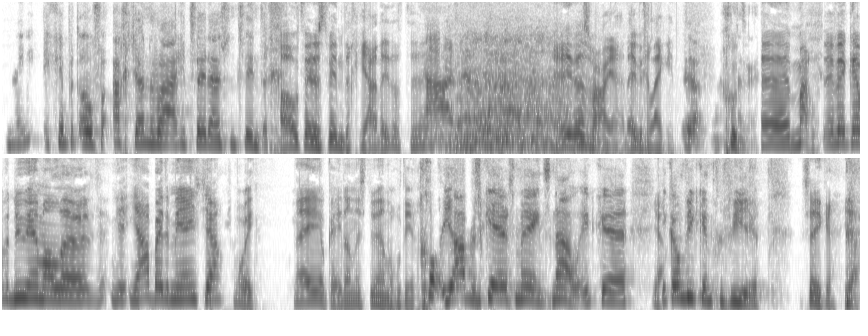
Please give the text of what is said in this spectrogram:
Nee, ik heb het over 8 januari 2020. Oh, 2020. Ja, nee, dat, uh... ja, nee, nee, dat is waar. Ja, daar heb je gelijk in. Ja. Goed, okay. uh, maar goed. Ik heb het nu helemaal... Uh, ja, ben je het mee eens? Ja, mooi. Nee, oké, okay, dan is het nu helemaal goed. Goh, ja, ben ik ergens mee eens. Nou, ik, ja. ik kan weekend vieren. Zeker, ja.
